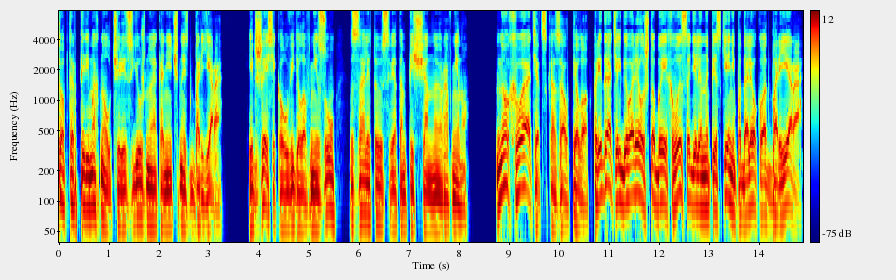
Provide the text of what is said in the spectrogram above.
Топтер перемахнул через южную оконечность барьера, и Джессика увидела внизу залитую светом песчаную равнину. «Ну, хватит», — сказал пилот. «Предатель говорил, чтобы их высадили на песке неподалеку от барьера».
